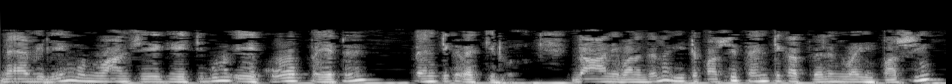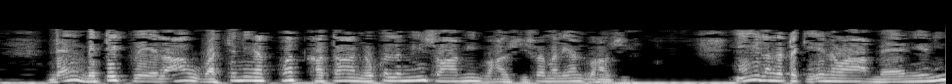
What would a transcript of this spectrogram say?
නෑබිලෙන් උන්වහන්සේගේ තිබුණු ඒ කෝපයට පෑන් ටික වැක්කිරුවා. දානේ වළඳලා ඊට පස්සේ පෑන් ටිකක් වැළඳුවායින් පස්සේ දැන් මෙතෙක් වේලා වචනයක්වත් කතා නොකළ මේ ස්වාමීන් වහන්සේ ශ්‍රමණයන් වහන්සේ ඊළඟට කියනවා මෑණියනි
